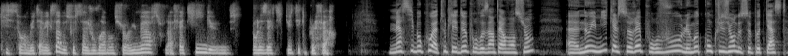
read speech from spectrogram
qu'il soit embêté avec ça, parce que ça joue vraiment sur l'humeur, sur la fatigue, sur les activités qu'il peut faire. Merci beaucoup à toutes les deux pour vos interventions. Noémie, quel serait pour vous le mot de conclusion de ce podcast?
